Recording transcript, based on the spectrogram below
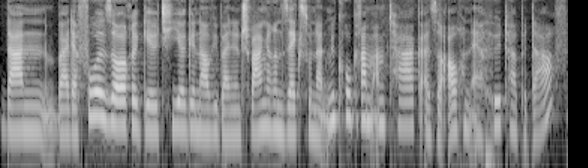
Dann bei der Folsäure gilt hier genau wie bei den Schwangeren 600 Mikrogramm am Tag, also auch ein erhöhter Bedarf.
